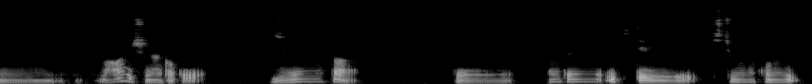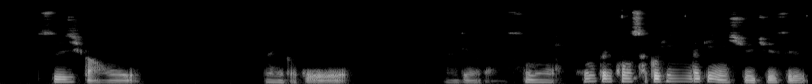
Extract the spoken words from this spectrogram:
うん、まあある種なんかこう、自分のさ、こう、本当にね、生きてる貴重なこの数時間を何かこう、なんていうのかな、その、本当にこの作品だけに集中する。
